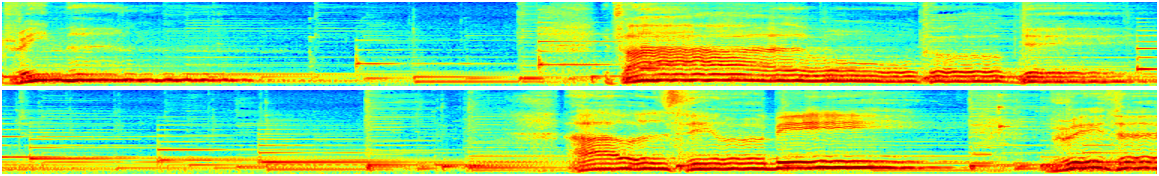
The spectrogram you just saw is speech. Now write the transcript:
dreaming. If I woke up dead, I'll still be breathing.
